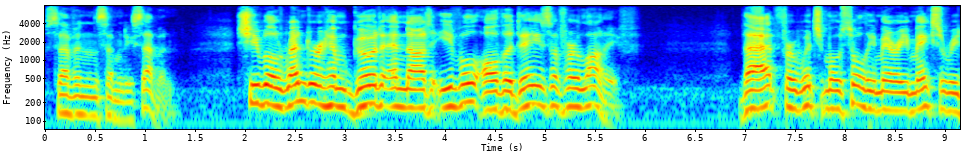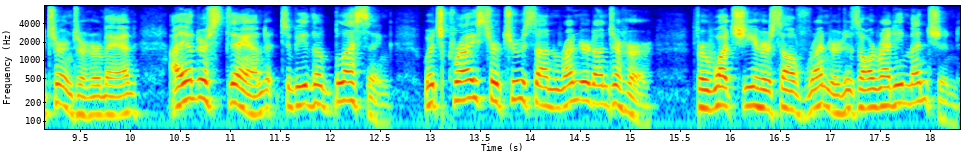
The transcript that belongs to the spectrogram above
777 She will render him good and not evil all the days of her life. That for which Most Holy Mary makes a return to her man, I understand to be the blessing which Christ her true Son rendered unto her, for what she herself rendered is already mentioned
